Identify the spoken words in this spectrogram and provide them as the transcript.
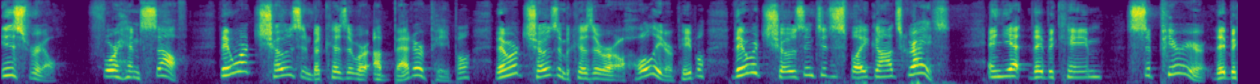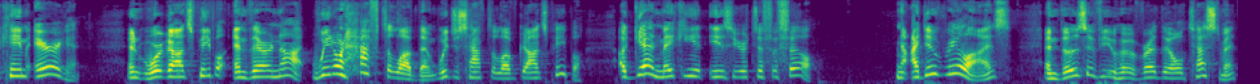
Israel, for himself. They weren't chosen because they were a better people. They weren't chosen because they were a holier people. They were chosen to display God's grace. And yet they became superior. They became arrogant. And we're God's people, and they're not. We don't have to love them. We just have to love God's people. Again, making it easier to fulfill. Now, I do realize, and those of you who have read the Old Testament,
